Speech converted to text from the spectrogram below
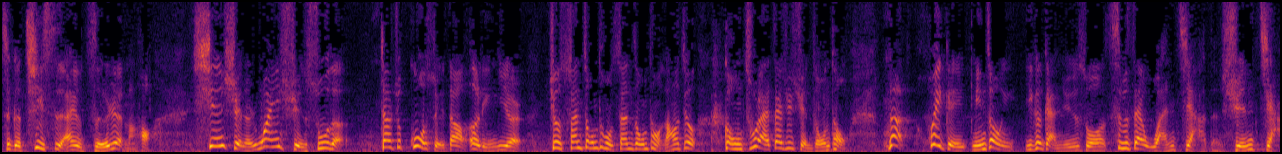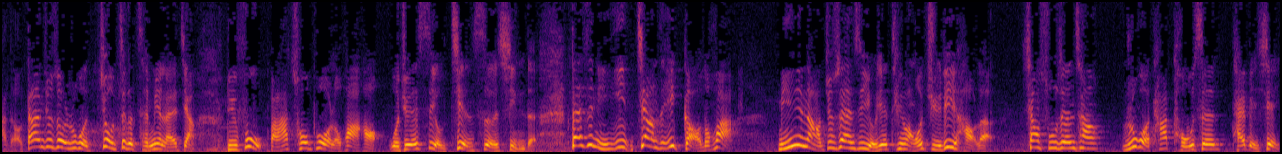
这个气势还有责任嘛哈，先选了，万一选输了，这样就过水到二零一二，就酸中痛酸中痛，然后就拱出来再去选总统，那会给民众一个感觉，就是说是不是在玩假的，选假的？当然，就是说如果就这个层面来讲，吕布把它戳破的话，哈，我觉得是有建设性的。但是你一这样子一搞的话，民进党就算是有些天网，我举例好了，像苏贞昌，如果他投身台北县，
